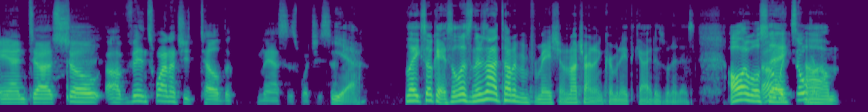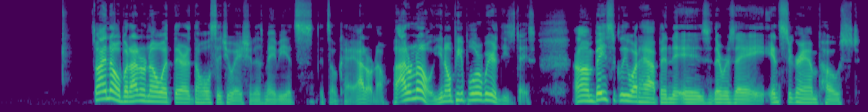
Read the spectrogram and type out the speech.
And uh, so, uh, Vince, why don't you tell the masses what you said? Yeah. Like, so, okay, so listen, there's not a ton of information. I'm not trying to incriminate the guy. It is what it is. All I will Oh, say, it's over. um, so I know, but I don't know what their the whole situation is. Maybe it's it's okay. I don't know. I don't know. You know, people are weird these days. Um, basically, what happened is there was a Instagram post,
